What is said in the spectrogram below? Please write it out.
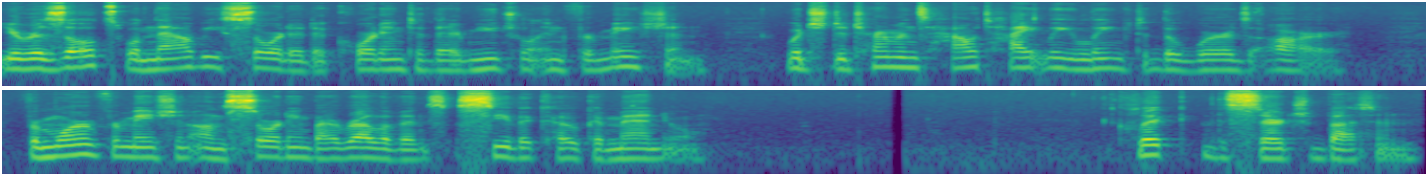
Your results will now be sorted according to their mutual information, which determines how tightly linked the words are. For more information on sorting by relevance, see the COCA manual. Click the Search button.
